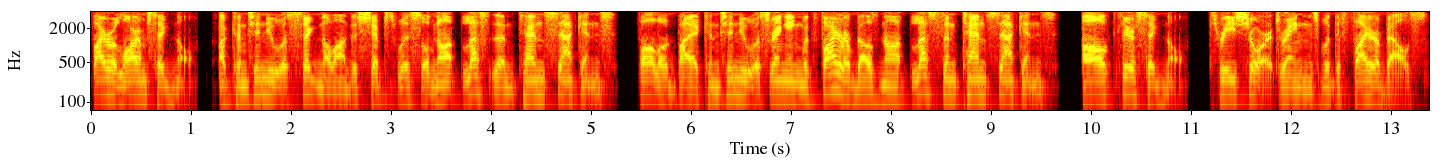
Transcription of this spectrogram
Fire alarm signal, a continuous signal on the ship's whistle not less than 10 seconds, followed by a continuous ringing with fire bells not less than 10 seconds, all clear signal. Three short rings with the fire bells.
